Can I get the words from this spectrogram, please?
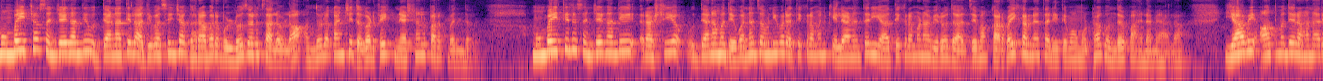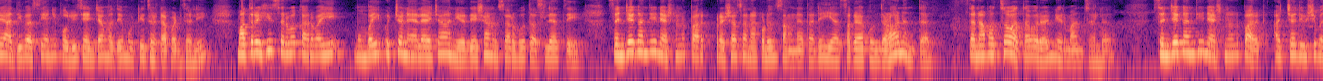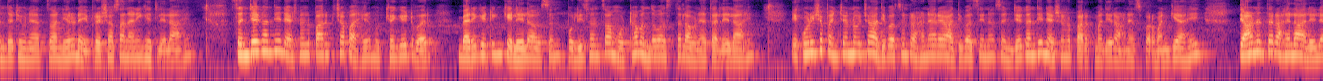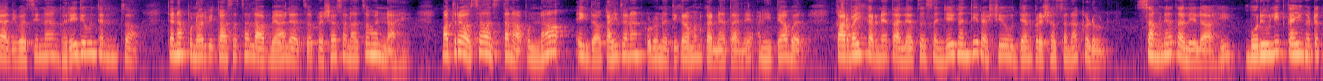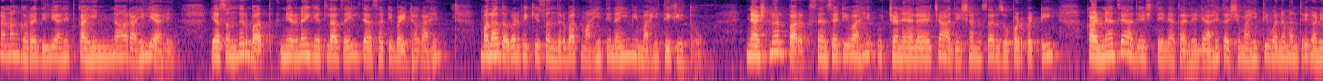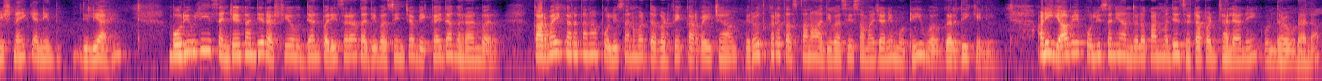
मुंबईच्या संजय गांधी उद्यानातील आदिवासींच्या घरावर बुलडोझर चालवला आंदोलकांची दगडफेक नॅशनल पार्क बंद. मुंबईतील संजय गांधी राष्ट्रीय उद्यानामध्ये वनजमिनीवर अतिक्रमण केल्यानंतर या अतिक्रमणाविरोधात जेव्हा कारवाई करण्यात आली तेव्हा मोठा गोंधळ पाहायला मिळाला. यावेळी आतमध्ये राहणारे आदिवासी आणि पोलीस यांच्यामध्ये मोठी झटापट झाली. मात्र ही सर्व कारवाई मुंबई उच्च न्यायालयाच्या निर्देशानुसार होत असल्याचे संजय गांधी नॅशनल पार्क प्रशासनाकडून सांगण्यात आले. या सगळ्या गोंधळानंतर तणावाचं वातावरण निर्माण झालं. संजय गांधी नॅशनल पार्क आजच्या दिवशी बंद ठेवण्याचा निर्णय प्रशासनाने घेतलेला आहे. संजय गांधी नॅशनल पार्कच्या बाहेर मुख्य गेटवर बॅरिगेटिंग केलेलं असून पोलिसांचा मोठा बंदोबस्त लावण्यात आलेला आहे. एकोणीसशे पंच्याण्णवच्या आधीपासून राहणाऱ्या आदिवासींना संजय गांधी नॅशनल पार्कमध्ये राहण्यास परवानगी आहे. त्यानंतर राहायला आलेल्या आदिवासींना घरे देऊन त्यांचा त्यांना पुनर्विकासाचा लाभ मिळाल्याचं प्रशासनाचं म्हणणं आहे. मात्र असं असताना पुन्हा एकदा काही जणांकडून अतिक्रमण करण्यात आले आणि त्यावर कारवाई करण्यात आल्याचं संजय गांधी राष्ट्रीय उद्यान प्रशासनाकडून सांगण्यात आलेलं आहे बोरिवलीत काही घटकांना घरं दिली आहेत काहींना राहिली आहेत. या संदर्भात निर्णय घेतला जाईल त्यासाठी बैठक आहे. मला दगडफेकी संदर्भात माहिती नाही मी माहिती घेतो. नॅशनल पार्क सेन्सिटिव्ह आहे. उच्च न्यायालयाच्या आदेशानुसार झोपडपट्टी काढण्याचे आदेश देण्यात आलेले आहेत अशी माहिती वनमंत्री गणेश नाईक यांनी दिली आहे. बोरिवली संजय गांधी राष्ट्रीय उद्यान परिसरात आदिवासींच्या बेकायदा घरांवर कारवाई करताना पोलिसांवर दगडफेक कारवाईचा विरोध करत असताना आदिवासी समाजाने मोठी व गर्दी केली. आणि यावेळी पोलिसांनी आंदोलकांमध्ये झटापट झाल्याने गोंधळ उडाला.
